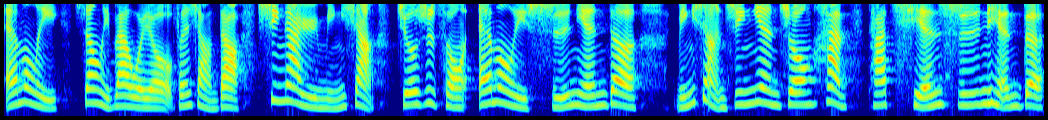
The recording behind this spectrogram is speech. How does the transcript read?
Emily。上礼拜我有分享到性爱与冥想，就是从 Emily 十年的冥想经验中和她前十年的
